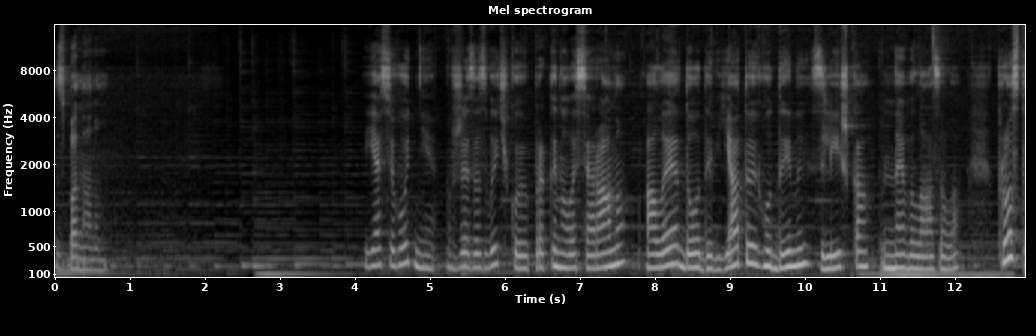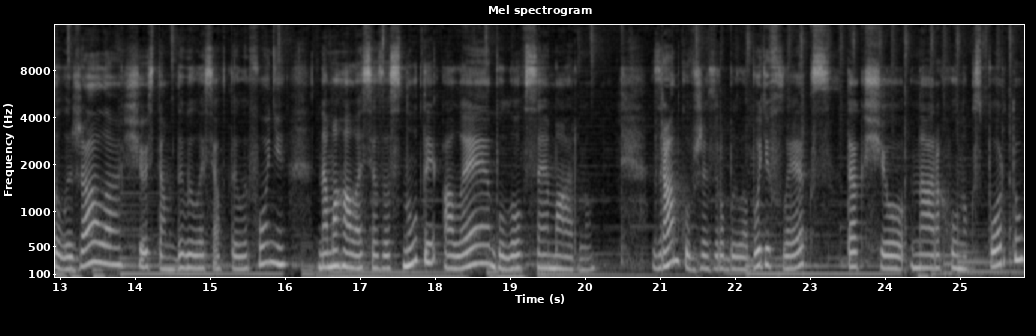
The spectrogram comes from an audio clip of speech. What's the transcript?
з бананом. Я сьогодні вже за звичкою прокинулася рано, але до 9 години з ліжка не вилазила. Просто лежала, щось там дивилася в телефоні, намагалася заснути, але було все марно. Зранку вже зробила бодіфлекс, так що на рахунок спорту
